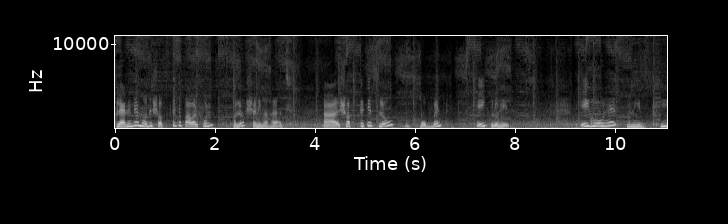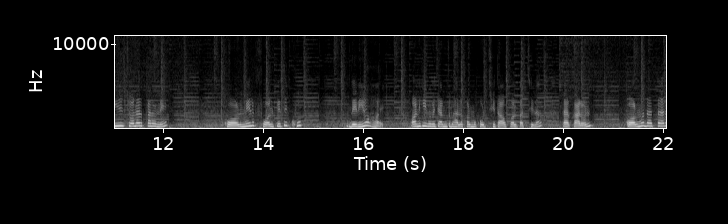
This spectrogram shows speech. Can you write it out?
প্ল্যানেটের মধ্যে সবথেকে পাওয়ারফুল হলো শনি মহারাজ। আর সবথেকে স্লো মুভমেন্ট এই গ্রহের। এই গ্রহের মানে ধীর চলার কারণে কর্মের ফল পেতে খুব দেরিও হয়। অনেকেই ভেবেছে, আমি তো ভালো কর্ম করছি, তাও ফল পাচ্ছি না। তার কারণ, কর্মদাতার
